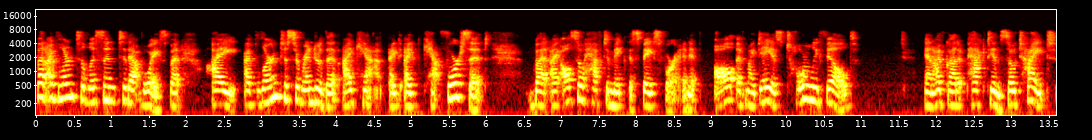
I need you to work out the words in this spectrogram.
But I've learned to listen to that voice, but I I've learned to surrender that I can't I, I can't force it, but I also have to make the space for it. And if all of my day is totally filled, and I've got it packed in so tight,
